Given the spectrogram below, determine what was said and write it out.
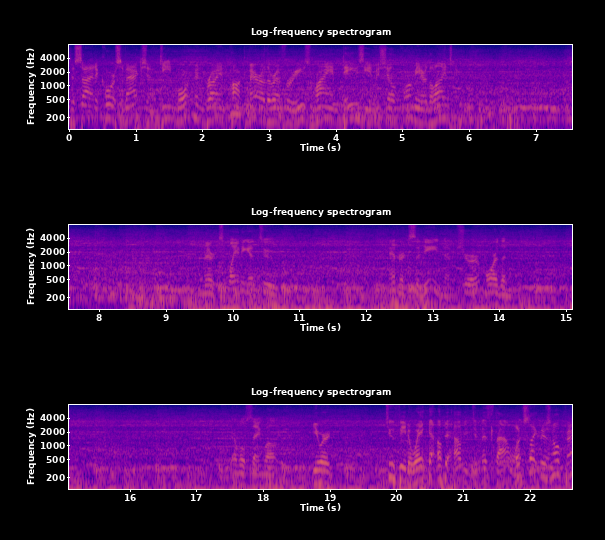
decide a course of action. Dean Morton and Brian Pochmara, the referees. Ryan Daisy and Michel Cormier, the linesmen. And they're explaining it to Henrik Sedin, I'm sure, more than Devils saying, well, you were two feet away. How how did you miss that one? Looks like there's no penalty.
